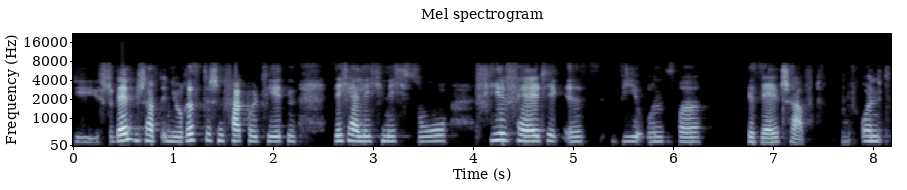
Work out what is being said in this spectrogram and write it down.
die Studentenschaft in juristischen Fakultäten sicherlich nicht so vielfältig ist wie unsere Gesellschaft. Und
